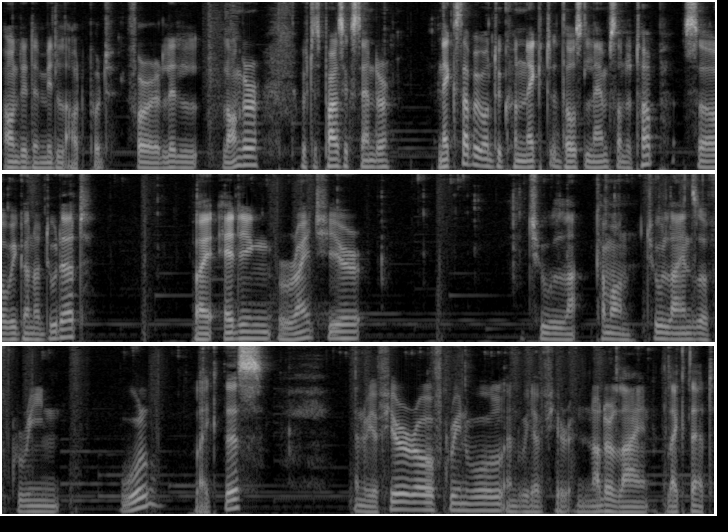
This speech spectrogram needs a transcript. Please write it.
only the middle output for a little longer with this pulse extender. Next up we want to connect those lamps on the top so we're gonna do that by adding right here two come on two lines of green wool like this and we have here a row of green wool and we have here another line like that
